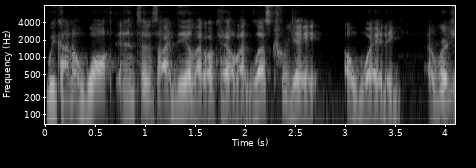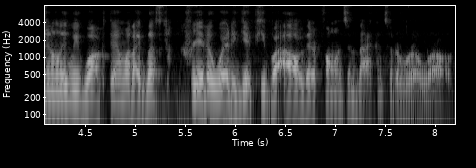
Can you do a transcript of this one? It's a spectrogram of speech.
we kind of walked into this idea like, okay, like let's create a way to originally we walked in with like let's create a way to get people out of their phones and back into the real world.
